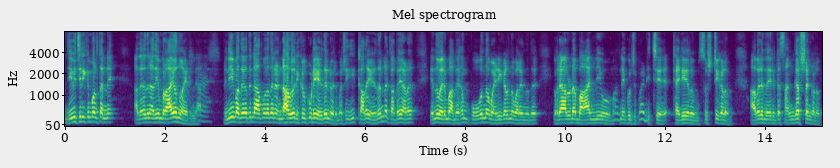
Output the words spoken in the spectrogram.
ജീവിച്ചിരിക്കുമ്പോൾ തന്നെ അദ്ദേഹത്തിന് അധികം പ്രായമൊന്നും ആയിട്ടില്ല. ഇനിയും അദ്ദേഹത്തിന്റെ ആത്മകഥ രണ്ടാമത് ഒരിക്കൽ കൂടി എഴുതേണ്ടി വരും. പക്ഷേ ഈ കഥ എഴുതേണ്ട കഥയാണ് എന്ന് വരുമ്പോൾ അദ്ദേഹം പോകുന്ന വഴികൾ എന്ന് പറയുന്നത് ഒരാളുടെ ബാല്യവും അതിനെക്കുറിച്ച് പഠിച്ച് കരിയറും സൃഷ്ടികളും അവർ നേരിട്ട സംഘർഷങ്ങളും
